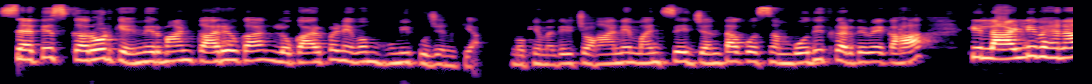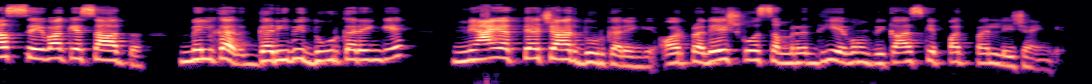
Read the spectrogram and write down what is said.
सैतीस करोड़ के निर्माण कार्यों का लोकार्पण एवं भूमि पूजन किया। मुख्यमंत्री चौहान ने मंच से जनता को संबोधित करते हुए कहा कि लाडली बहना सेवा के साथ मिलकर गरीबी दूर करेंगे, न्याय अत्याचार दूर करेंगे और प्रदेश को समृद्धि एवं विकास के पथ पर ले जाएँगे।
